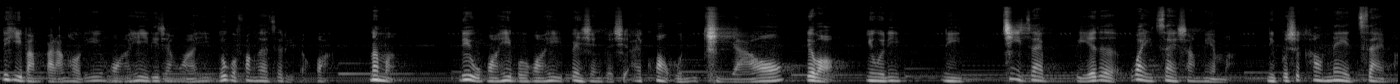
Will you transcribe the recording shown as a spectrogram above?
你希望别人好，你欢喜，你将欢喜。如果放在这里的话，那么你有欢喜不欢喜，变成的是爱看运气呀哦，对不？因为你你记在别的外在上面嘛。你不是靠内在嘛？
